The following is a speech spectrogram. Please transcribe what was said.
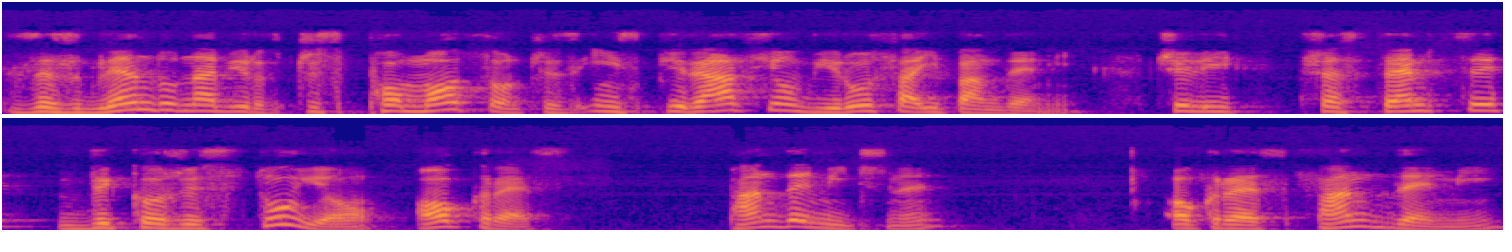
ze względu na wirus, czy z pomocą, czy z inspiracją wirusa i pandemii. Czyli przestępcy wykorzystują okres pandemiczny, okres pandemii,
